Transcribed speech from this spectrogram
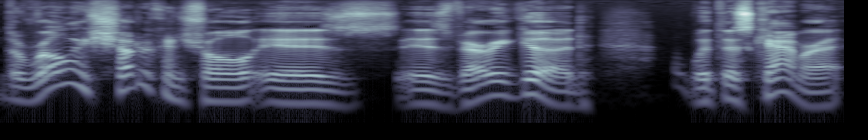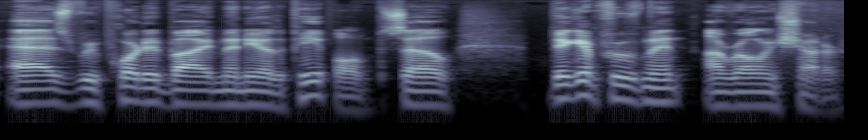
the rolling shutter control is, is very good with this camera as reported by many other people. So Big improvement on rolling shutter.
